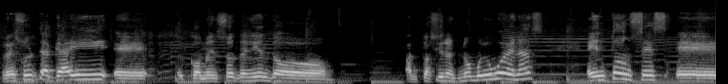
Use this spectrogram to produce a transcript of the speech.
Resulta que ahí eh, comenzó teniendo actuaciones no muy buenas, entonces eh,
